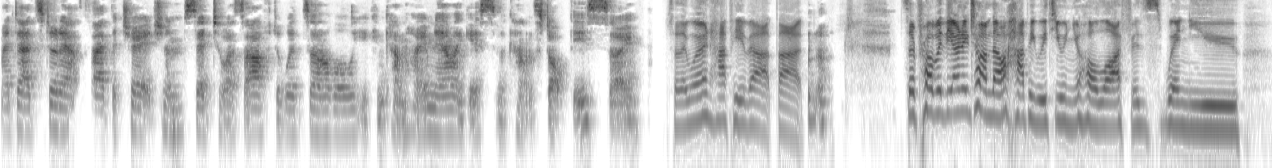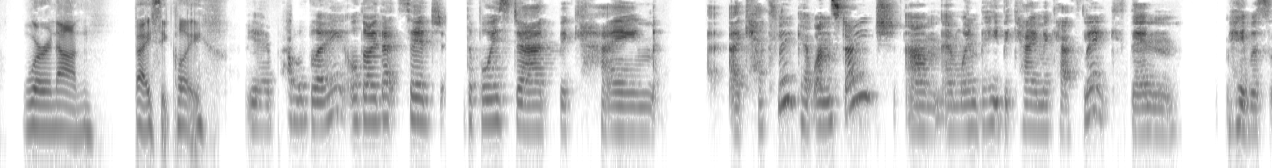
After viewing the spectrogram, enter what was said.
My dad stood outside the church and said to us afterwards, "Oh well, you can come home now. I guess we can't stop this." So So they weren't happy about that. So probably the only time they were happy with you in your whole life is when you were a nun, basically. Yeah, probably. Although that said, the boy's dad became a Catholic at one stage, um, and when he became a Catholic, then he was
